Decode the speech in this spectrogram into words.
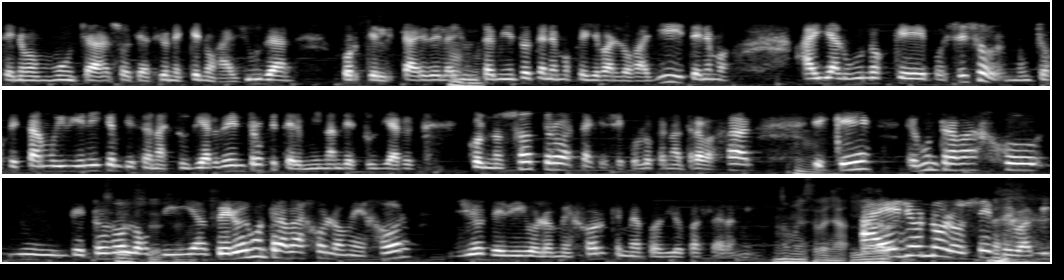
tenemos muchas asociaciones que nos ayudan porque el CAS del ayuntamiento tenemos que llevarlos allí, tenemos hay algunos que pues eso, muchos que están muy bien y que empiezan a estudiar dentro, que terminan de estudiar con nosotros hasta que se colocan a trabajar. Es que es un trabajo mm, de todos los días, pero es un trabajo lo mejor yo te digo lo mejor que me ha podido pasar a mí. No me extraña. A ellos no lo sé, pero a mí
